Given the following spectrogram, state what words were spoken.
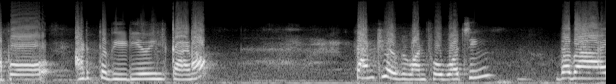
അപ്പോൾ അടുത്ത വീഡിയോയിൽ കാണാം. Thank you everyone for watching bye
